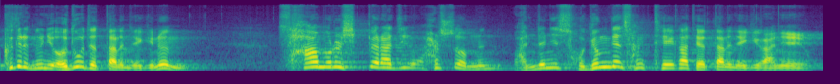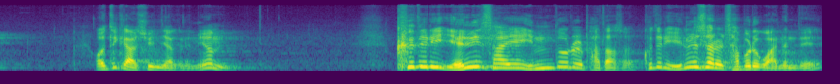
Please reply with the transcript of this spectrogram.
그들의 눈이 어두워졌다는 얘기는 사물을 식별하지 할 수 없는 완전히 소경된 상태가 됐다는 얘기가 아니에요. 어떻게 알 수 있냐 그러면 그들이 엘리사의 인도를 받아서 그들이 엘리사를 잡으려고 왔는데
